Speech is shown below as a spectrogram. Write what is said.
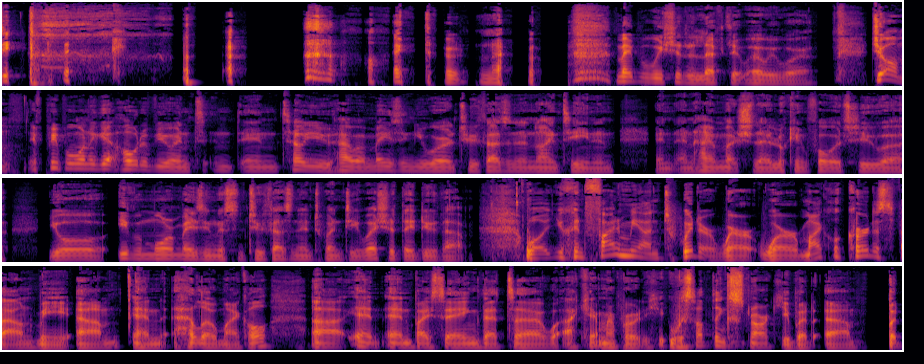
I don't know. Maybe we should have left it where we were. John, if people want to get hold of you and, and, and tell you how amazing you were in 2019 and, and, and how much they're looking forward to uh, your even more amazingness in 2020, where should they do that? Well, you can find me on Twitter where, where Michael Curtis found me. Um, and hello, Michael. Uh, and, and by saying that, uh, I can't remember, it was something snarky, but, um, but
